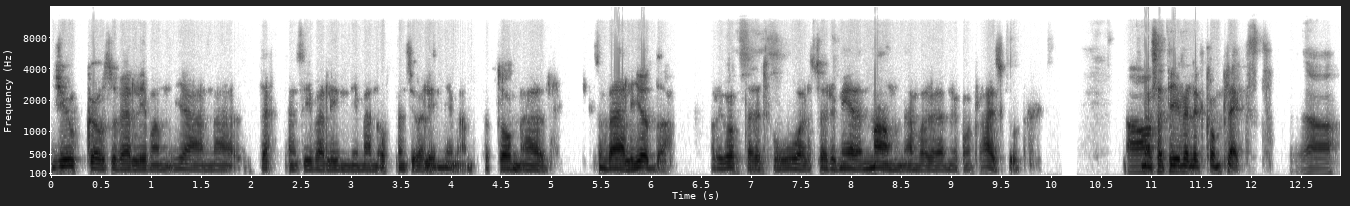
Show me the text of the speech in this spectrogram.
Juco så väljer man gärna defensiva linjemän, offensiva linjemän. För att de är liksom välgödda. Har du gått där i två år så är du mer en man än vad du är när du kommer från high school. Ja. Så det är väldigt komplext. Ja,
